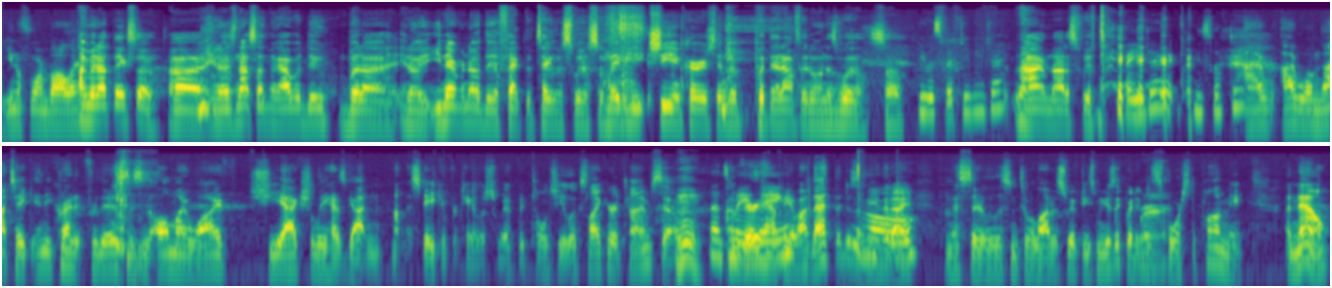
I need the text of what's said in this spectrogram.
Uniform Baller? I mean, I think so. Uh, you know, it's not something I would do, but uh, you know, you never know the effect of Taylor Swift. So maybe he, she encouraged him to put that outfit on as well. So You was 50, BJ? no, I'm not a Swiftie. Are you Derek? You Swifty? I, I will not take any credit for this. This is all my wife. She actually has gotten not mistaken for Taylor Swift, but told she looks like her at times. So Hmm. That's I'm very happy about that. That doesn't mean that I necessarily listen to a lot of Swifties music, but it is Right. forced upon me. And now,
